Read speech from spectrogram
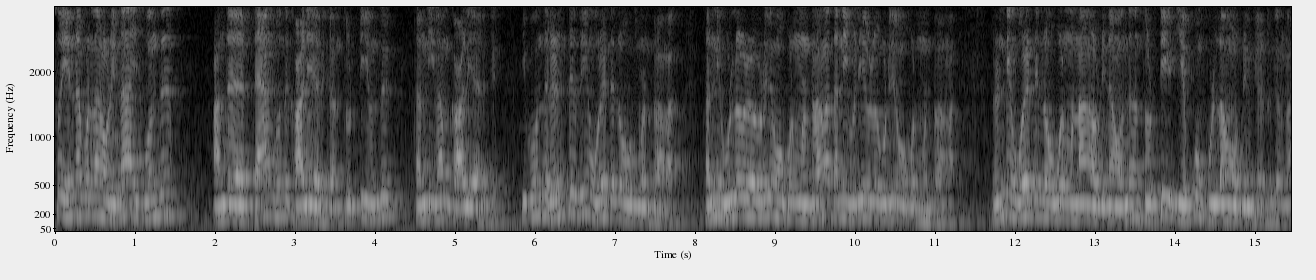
ஸோ என்ன பண்ணுறாங்க அப்படின்னா இப்போ வந்து அந்த டேங்க் வந்து காலியாக இருக்குது அந்த தொட்டி வந்து தண்ணி இல்லாமல் காலியாக இருக்குது இப்போ வந்து ரெண்டு இதையும் ஒரே டேட்டில் ஓப்பன் பண்ணுறாங்க தண்ணி உள்ள விடக்கூடியதையும் ஓப்பன் பண்ணுறாங்க தண்ணி வெளியே விடக்கூடியதையும் ஓப்பன் பண்ணுறாங்க ரெண்டையும் ஒரே டேட்டில் ஓப்பன் பண்ணாங்க அப்படின்னா வந்து அந்த தொட்டி எப்போ ஃபுல்லாகும் அப்படின்னு கேட்டிருக்காங்க.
